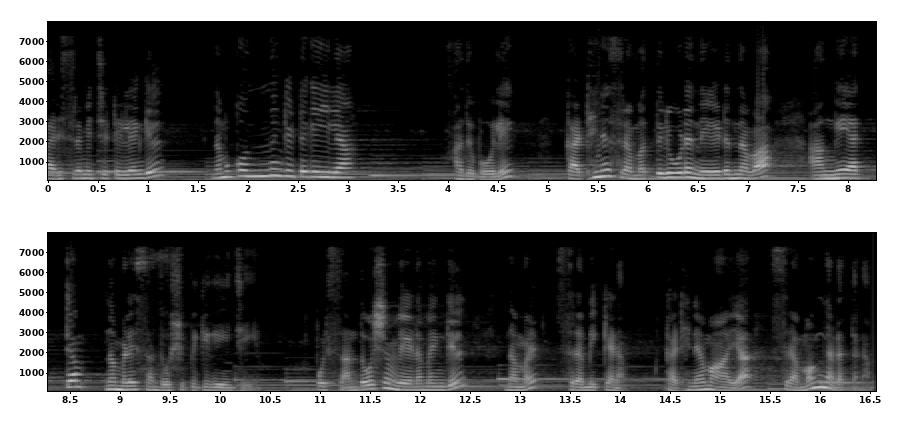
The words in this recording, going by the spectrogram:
പരിശ്രമിച്ചിട്ടില്ലെങ്കിൽ നമുക്കൊന്നും കിട്ടുകയില്ല. അതുപോലെ കഠിന ശ്രമത്തിലൂടെ നേടുന്നവ അങ്ങേയറ്റം നമ്മളെ സന്തോഷിപ്പിക്കുകയും ചെയ്യും. അപ്പോൾ സന്തോഷം വേണമെങ്കിൽ നമ്മൾ ശ്രമിക്കണം. കഠിനമായ ശ്രമം നടത്തണം.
